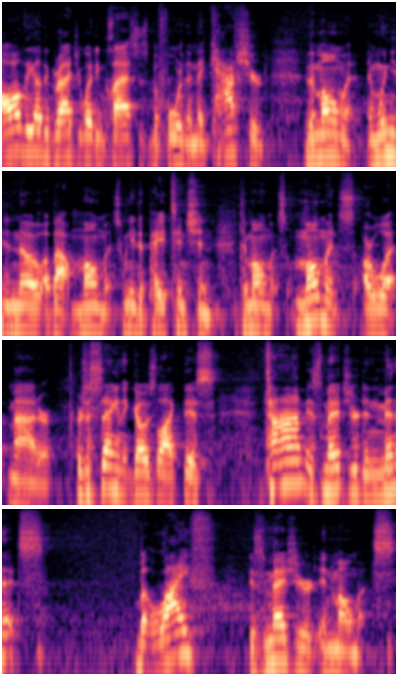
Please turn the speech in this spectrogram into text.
all the other graduating classes before them, they captured the moment. And we need to know about moments. We need to pay attention to moments. Moments are what matter. There's a saying that goes like this Time is measured in minutes, but life is measured in moments.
